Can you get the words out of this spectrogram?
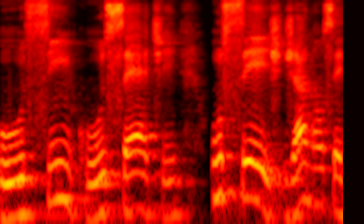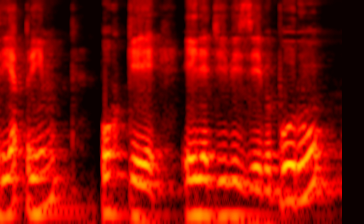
o 5, o 7. O 6 já não seria primo, porque ele é divisível por 1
